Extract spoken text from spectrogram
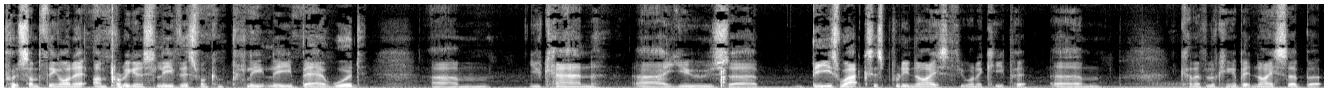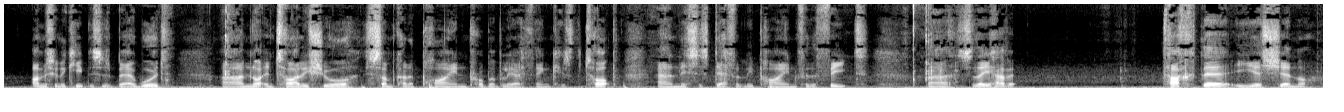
put something on it. I'm probably going to leave this one completely bare wood. Um, you can uh, use uh, beeswax, it's pretty nice if you want to keep it um, kind of looking a bit nicer, but I'm just going to keep this as bare wood. Uh, I'm not entirely sure, some kind of pine probably I think is the top, and this is definitely pine for the feet. Uh, so there you have it. Taxte-ye Šeno.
